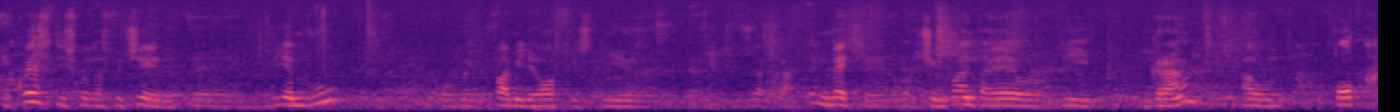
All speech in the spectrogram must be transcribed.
E questi cosa succede? Eh, BMW, o il Family Office di eh, Susan Clatten, mette 50 euro di grant a un POC,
